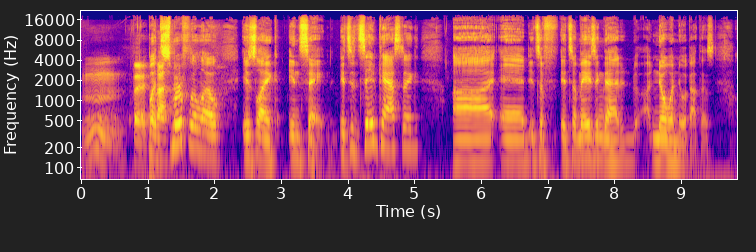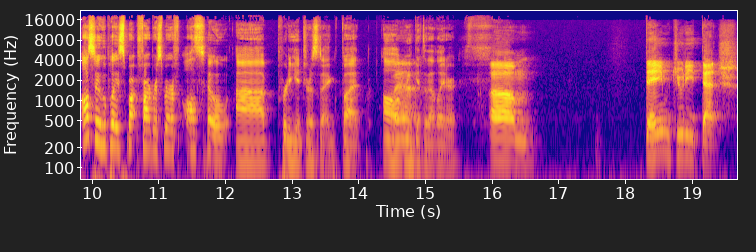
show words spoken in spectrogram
Mm, But classic Smurf Willow is like insane. It's insane casting. Uh, and it's a it's amazing that no one knew about this. Also, who plays Smar- Farmer Smurf? Also, uh, pretty interesting, but I'll we can get to that later. Um, Dame Judi Dench.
